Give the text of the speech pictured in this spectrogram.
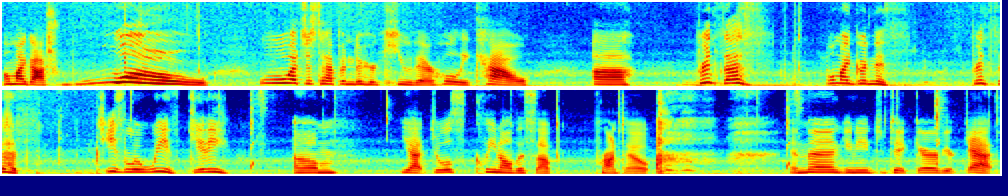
Oh my gosh. Whoa! What just happened to her queue there? Holy cow. Uh, Princess! Oh my goodness. Princess. Jeez Louise, kitty. Um, yeah, Jules, clean all this up. Pronto. and then you need to take care of your cat.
